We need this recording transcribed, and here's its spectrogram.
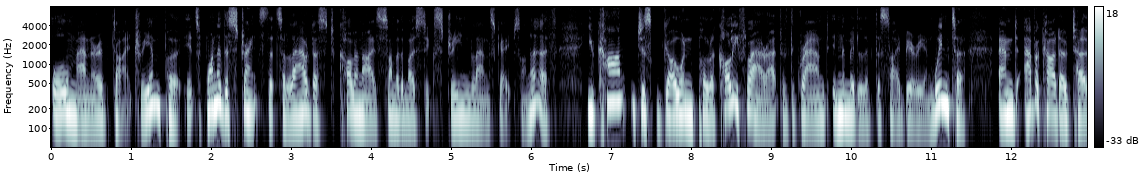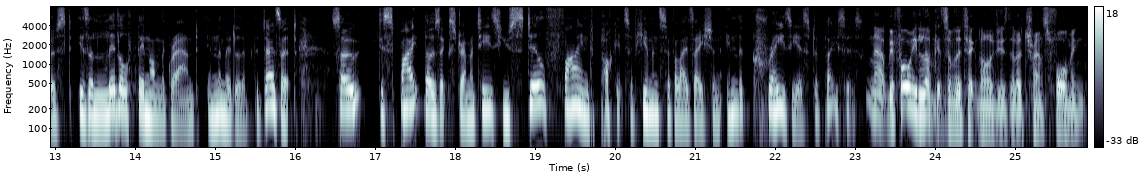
all manner of dietary input. It's one of the strengths that's allowed us to colonize some of the most extreme landscapes on Earth. You can't just go and pull a cauliflower out of the ground in the middle of the Siberian winter, and avocado toast is a little thin on the ground in the middle of the desert. So despite those extremities, you still find pockets of human civilization in the craziest of places. Now, before we look at some of the technologies that are transforming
